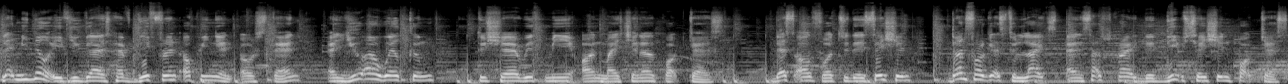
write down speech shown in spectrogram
Let me know if you guys have different opinion or stand and you are welcome to share with me on my channel podcast. That's all for today's session. Don't forget to like and subscribe the Deep Session podcast.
